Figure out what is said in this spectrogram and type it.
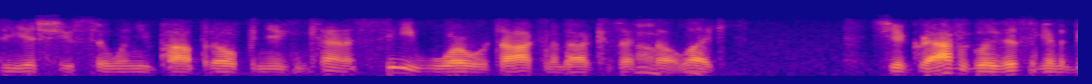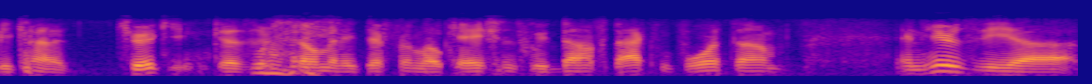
the issue, so when you pop it open, you can kind of see where we're talking about. Because I Oh. felt like geographically, this is going to be kind of tricky because there's so many different locations. We bounce back and forth. Um, and here's the uh,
